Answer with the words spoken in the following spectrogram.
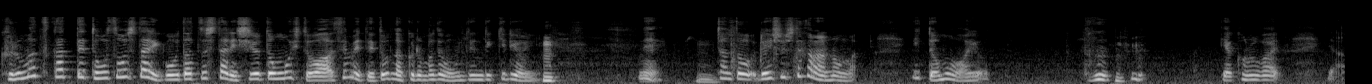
車使って逃走したり強奪したりしようと思う人は、せめてどんな車でも運転できるようにうん、ね、うんちゃんと練習してからの方がいいと思うわよ。いや、この場合、いや、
